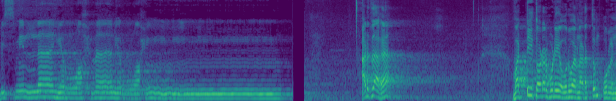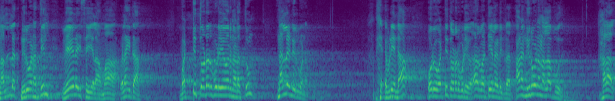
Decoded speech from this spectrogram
بسم الله الرحمن الرحيم அடுத்ததாக வட்டி தொடர்புடைய ஒருவர் நடத்தும் ஒரு நல்ல நிறுவனத்தில் வேலை செய்யலாமா விளங்கிட்டா வட்டி தொடர்புடையவர் நடத்தும் நல்ல நிறுவனம் எப்படின்னா ஒரு வட்டி தொடர்புடையவர் அவர் வட்டியெல்லாம் எடுக்கிறார் ஆனா நிறுவனம் நல்லா போகுது ஹலால்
